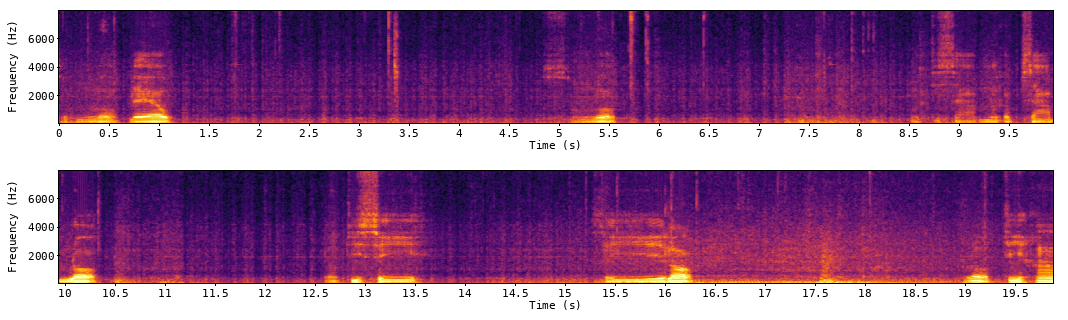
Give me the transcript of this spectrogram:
สองรอบแล้วสองรอบรอบที่สามนะครับสามรอบ รอบที่สี่สี่รอบ รอบที่ห้า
